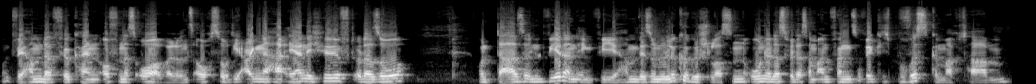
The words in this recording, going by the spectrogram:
und wir haben dafür kein offenes Ohr, weil uns auch so die eigene HR nicht hilft oder so. Und da sind wir dann irgendwie, haben wir so eine Lücke geschlossen, ohne dass wir das am Anfang so wirklich bewusst gemacht haben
